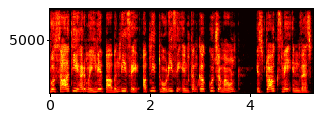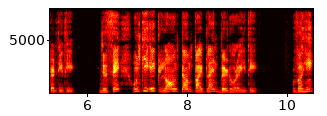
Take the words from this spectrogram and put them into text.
वो साथ ही हर महीने पाबंदी से अपनी थोड़ी सी इनकम का कुछ अमाउंट स्टॉक्स में इन्वेस्ट करती थी, जिससे उनकी एक लॉन्ग टर्म पाइपलाइन बिल्ड हो रही थी। वहीं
